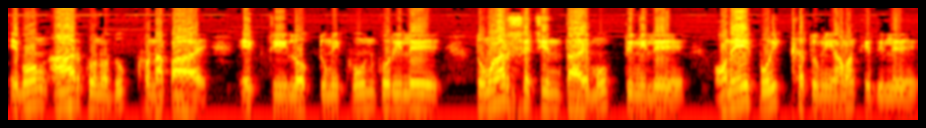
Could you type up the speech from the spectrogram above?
এবং আর কোনো দুঃখ না পায়। একটি লোক তুমি খুন করিলে, তোমার সে চিন্তায় মুক্তি মিলে। অনেক পরীক্ষা তুমি আমাকে দিলে।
